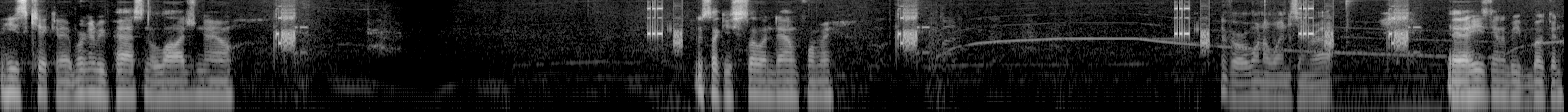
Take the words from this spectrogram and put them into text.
He's kicking it. We're going to be passing the lodge now. Looks like he's slowing down for me. If our 101 is en route. Yeah, he's going to be booking.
